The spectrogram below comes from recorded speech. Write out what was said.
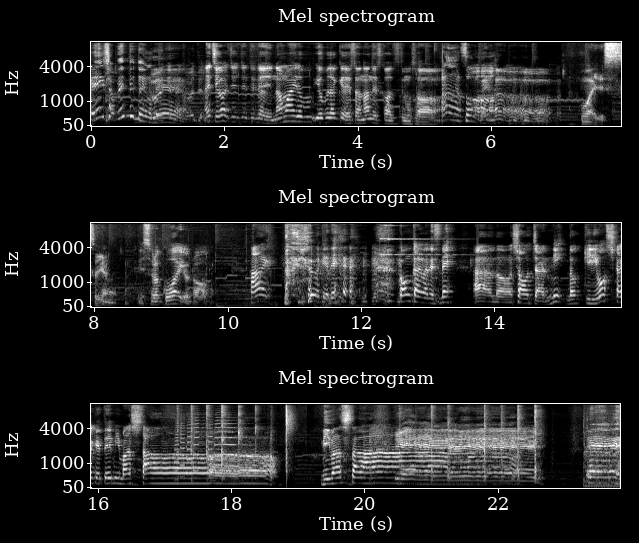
え喋ってたよね。え違う違う違う違う。名前呼ぶ呼ぶだけでさ何ですか？っつってもさ。ああそうね。怖いですそりゃ。えそりゃ怖いよな。はい。というわけで、今回はですね、あの、翔ちゃんにドッキリを仕掛けてみました。見ました。イエーイ。え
